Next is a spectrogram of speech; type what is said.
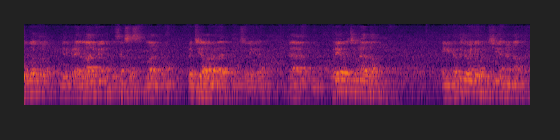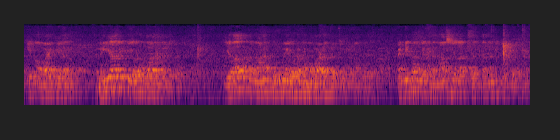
ஒவ்வொருத்தரும் இருக்கிற எல்லாருமே வந்து சக்ஸஸ்ஃபுல்லாக இருக்கணும் வெற்றியாளர்களாக இருக்கணும்னு சொல்லிக்கிறேன். ஒரே ஒரு அதுதான் நீங்கள் கற்றுக்க வேண்டிய ஒரு விஷயம் என்னென்னா முக்கியமாக வாழ்க்கையில் ரியாலிட்டியோட வாழ தெரிஞ்சுக்கணும். யதார்த்தமான உண்மையோட நம்ம வாழ தெரிஞ்சுக்கிட்டோம்னா போதும். கண்டிப்பாக உங்களுக்கு இந்த மார்ஷியல் ஆர்ட்ஸ் தன்னம்பிக்கை கொடுக்கும்.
